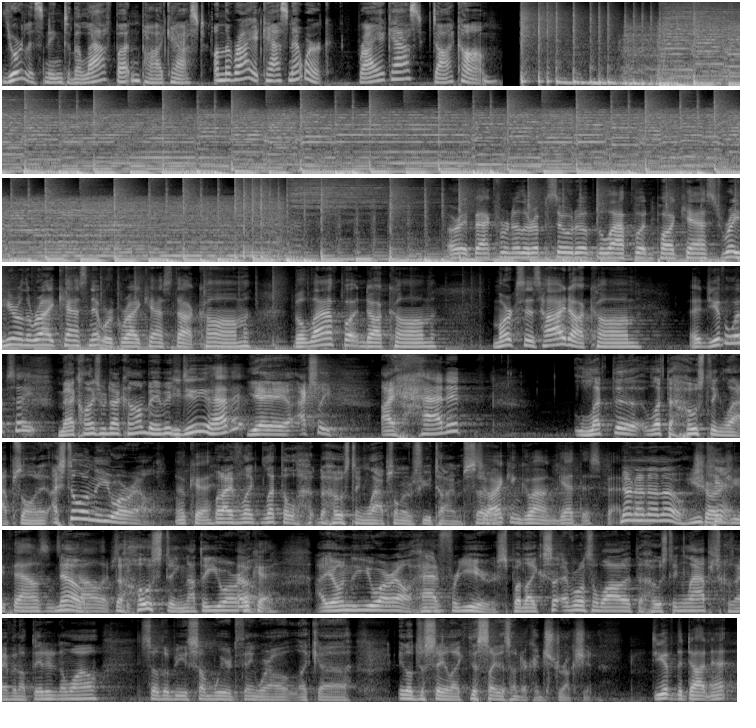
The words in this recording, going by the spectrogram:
You're listening to the Laugh Button Podcast on the Riotcast Network, riotcast.com. All right, back for another episode of the Laugh Button Podcast right here on the Riotcast Network, riotcast.com, thelaughbutton.com, marksayshi.com. Uh, do you have a website? MattKleinsman.com, baby. You do? You have it? Yeah, yeah, yeah. Actually, I had it. Let the let the hosting lapse on it. I still own the URL. Okay. But I've like let the the hosting lapse on it a few times. So, So I can go out and get this back. no, no, no, no. You Charge can't. you thousands no, of dollars. No, the to- hosting, not the URL. Okay. I own the URL. Had for years, but like so every once in a while, let the hosting lapse because I haven't updated in a while. So there'll be some weird thing where I'll like uh, it'll just say like this site is under construction. Do you have the .net,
